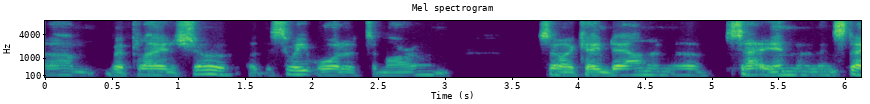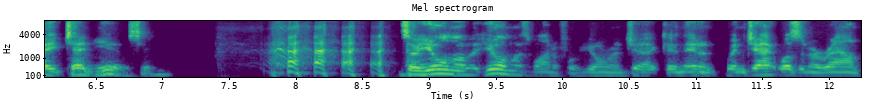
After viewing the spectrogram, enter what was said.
um, we're playing a show at the Sweetwater tomorrow. And so I came down and uh, sat in and then stayed 10 years. so Jorma, Jorma was wonderful, Jorma and Jack. And then when Jack wasn't around,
